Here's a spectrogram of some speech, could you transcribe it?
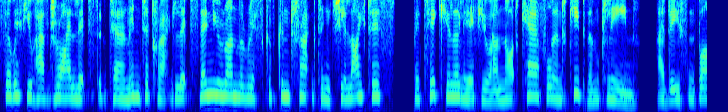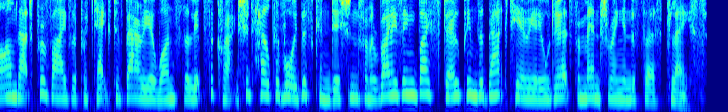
so if you have dry lips that turn into cracked lips then you run the risk of contracting cheilitis, particularly if you are not careful and keep them clean. A decent balm that provides a protective barrier once the lips are cracked should help avoid this condition from arising by stopping the bacteria or dirt from entering in the first place.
